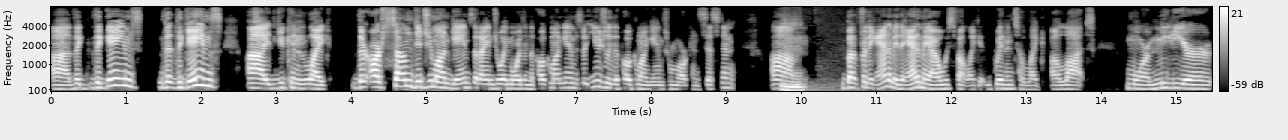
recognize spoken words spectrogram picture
Uh, the the games, the the games, uh, you can like. There are some Digimon games that I enjoy more than the Pokemon games, but usually the Pokemon games were more consistent. Um, mm. But for the anime, the anime I always felt like it went into like a lot more meteor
